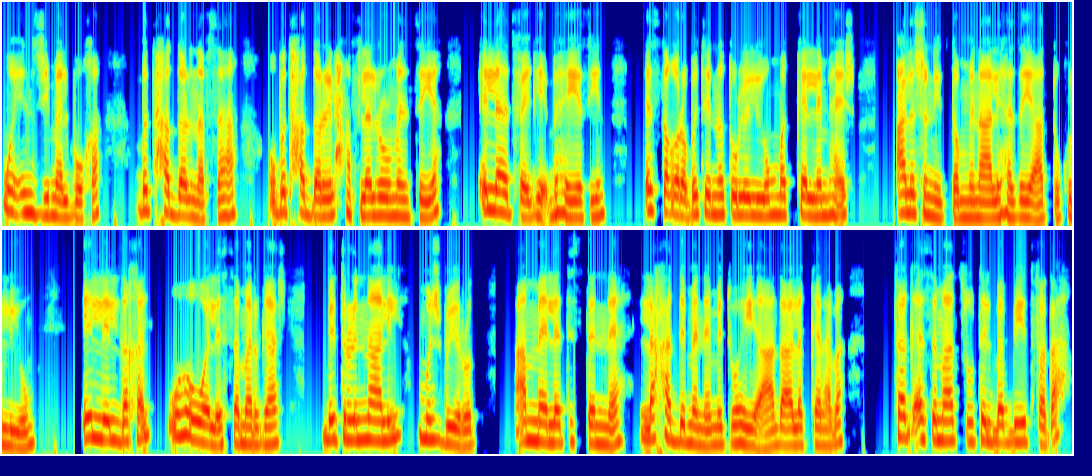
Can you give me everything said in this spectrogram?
وإنجي ملبوخة بتحضر نفسها وبتحضر الحفلة الرومانسية اللي هتفاجئ بها ياسين. استغربت إن طول اليوم ما اتكلمهاش علشان يطمن عليها زي عادته كل يوم. الليل دخل وهو لسه مرجعش بترن عليه مش بيرد. عمالة تستناه لحد ما نامت وهي قاعدة على الكنبة. فجأة سمعت صوت الباب بيتفتح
